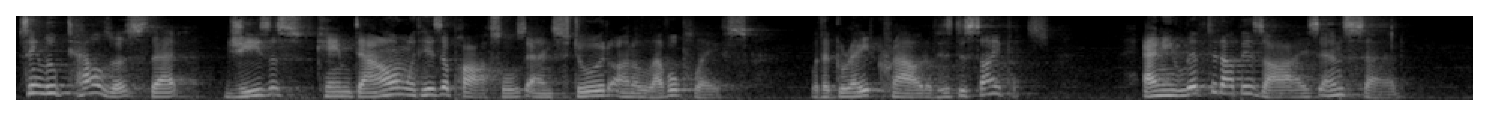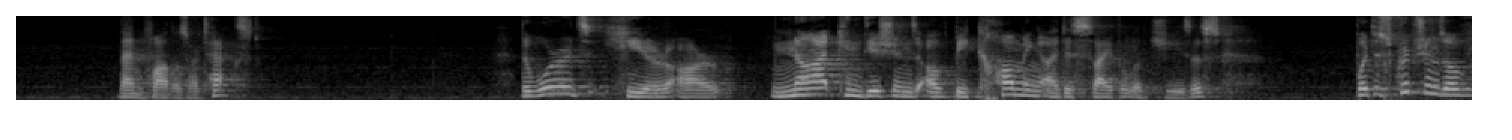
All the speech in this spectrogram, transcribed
St. Luke tells us that Jesus came down with his apostles and stood on a level place with a great crowd of his disciples. And he lifted up his eyes and said, Then follows our text. The words here are not conditions of becoming a disciple of Jesus, but descriptions of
